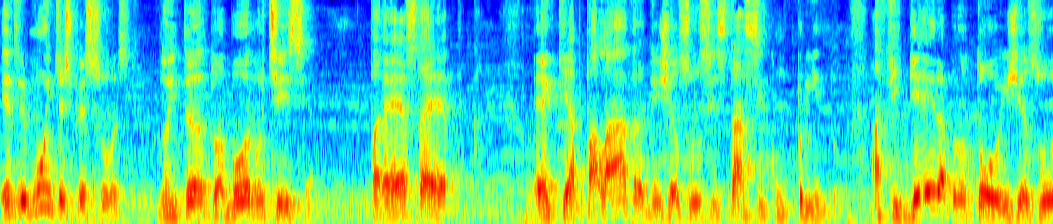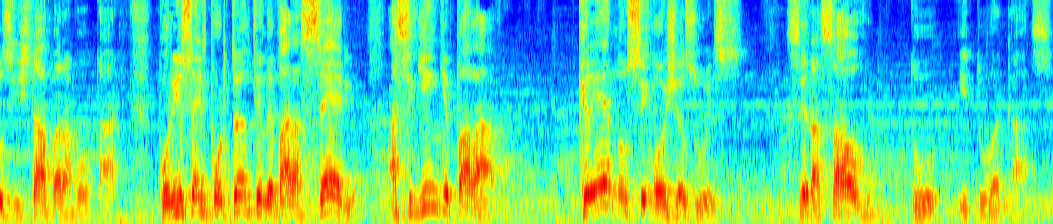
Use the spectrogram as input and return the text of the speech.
entre muitas pessoas. No entanto, a boa notícia para esta época é que a palavra de Jesus está se cumprindo. A figueira brotou e Jesus está para voltar. Por isso é importante levar a sério a seguinte palavra: crê no Senhor Jesus, será salvo tu e tua casa.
